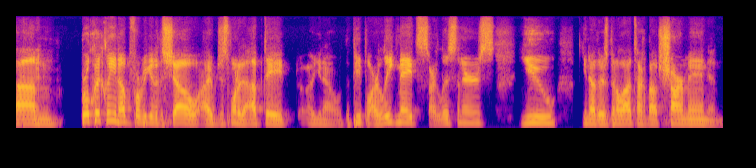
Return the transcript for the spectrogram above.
Um real quickly, you know, before we get to the show, I just wanted to update, uh, you know, the people, our league mates, our listeners, you. You know, there's been a lot of talk about Charmin, and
